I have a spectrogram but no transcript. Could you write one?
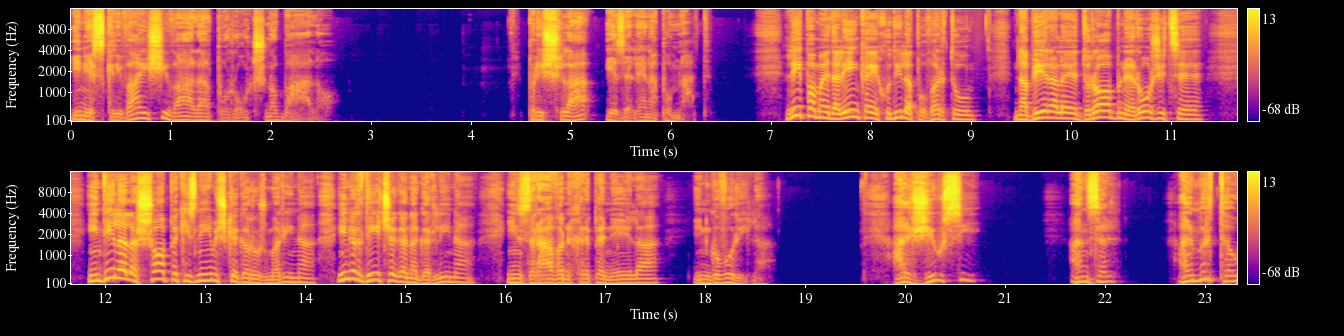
in je skrivaj šivala poročno balo. Prišla je zelena pomlad. Lepa Majdalenka je hodila po vrtu, nabirala je drobne rožice in delala šopek iz nemškega rožmarina in rdečega nagrlina in zraven hrepenela in govorila. Al živ si, Anzel, al mrtev,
